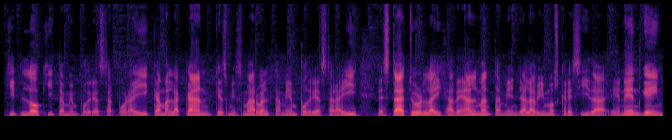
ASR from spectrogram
Kid Loki también podría estar por ahí. Kamala Khan, que es Miss Marvel, también podría estar ahí. Stature, la hija de Alman, también ya la vimos crecida en Endgame.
